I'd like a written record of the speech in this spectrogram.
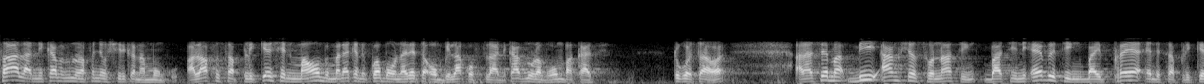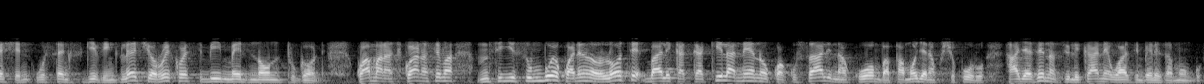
sala ni kama vile unafanya ushirika na mungu. Alafu supplication maombi maanaake ni kwamba unaleta ombi lako fulani kama vile unavyoomba kazi. Tuko sawa anasema be anxious for nothing but in everything by prayer and supplication with thanksgiving let your request be made known to god. Kwamba anasema msijisumbue kwa neno lolote bali katika kila neno kwa kusali na kuomba pamoja na kushukuru haja zenu zijulikane wazi mbele za mungu.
